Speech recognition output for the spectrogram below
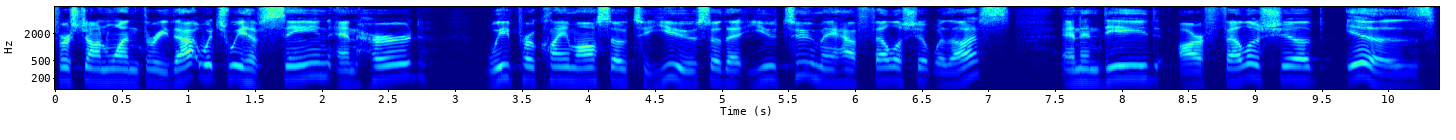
1 John 1 3. That which we have seen and heard, we proclaim also to you, so that you too may have fellowship with us. And indeed, our fellowship is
